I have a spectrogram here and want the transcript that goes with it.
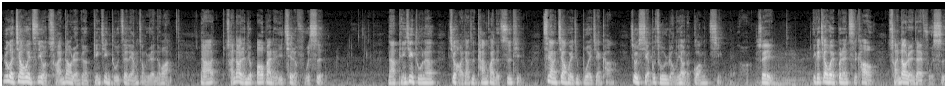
如果教会只有传道人和平信徒这两种人的话，那传道人就包办了一切的服饰。那平信徒呢，就好像是瘫痪的肢体，这样教会就不会健康，就显不出荣耀的光景。所以，一个教会不能只靠传道人在服侍，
